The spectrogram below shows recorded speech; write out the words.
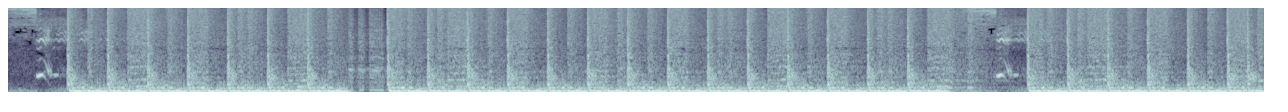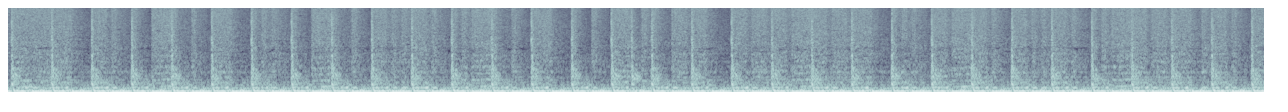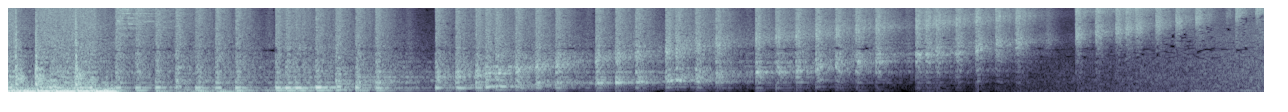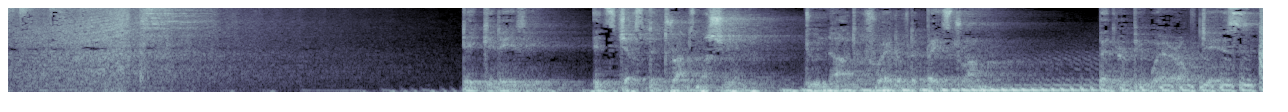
It's just a drums machine. Do not afraid of the bass drum. Better beware of this.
